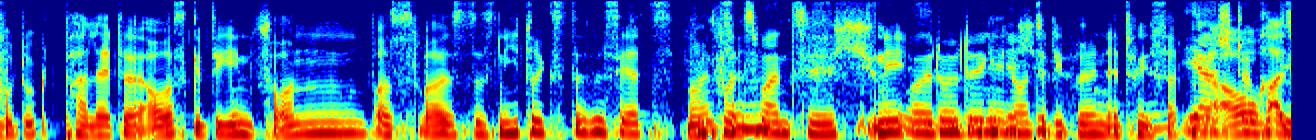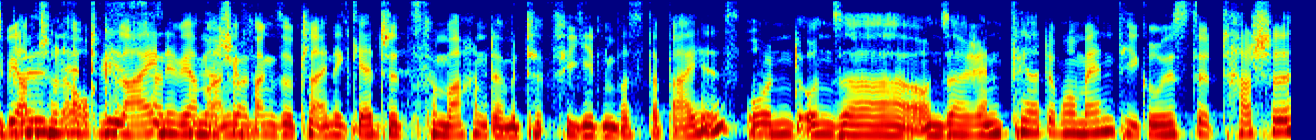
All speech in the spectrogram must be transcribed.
Produktpalette ausgedehnt von, was war es das niedrigste bis jetzt? 25 nee, Euro, denke nee, 19, die Brillen-Etuis hatten ja, wir stimmt, auch. Also wir haben schon auch kleine, wir haben wir angefangen, schon. so kleine Gadgets zu machen, damit für jeden was dabei ist. Und unser, unser Rennpferd im Moment, die größte Tasche,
